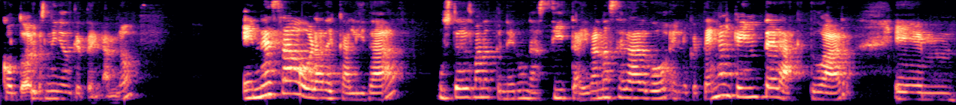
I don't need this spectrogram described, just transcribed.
con todos los niños que tengan, ¿no? En esa hora de calidad, ustedes van a tener una cita y van a hacer algo en lo que tengan que interactuar. Em,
